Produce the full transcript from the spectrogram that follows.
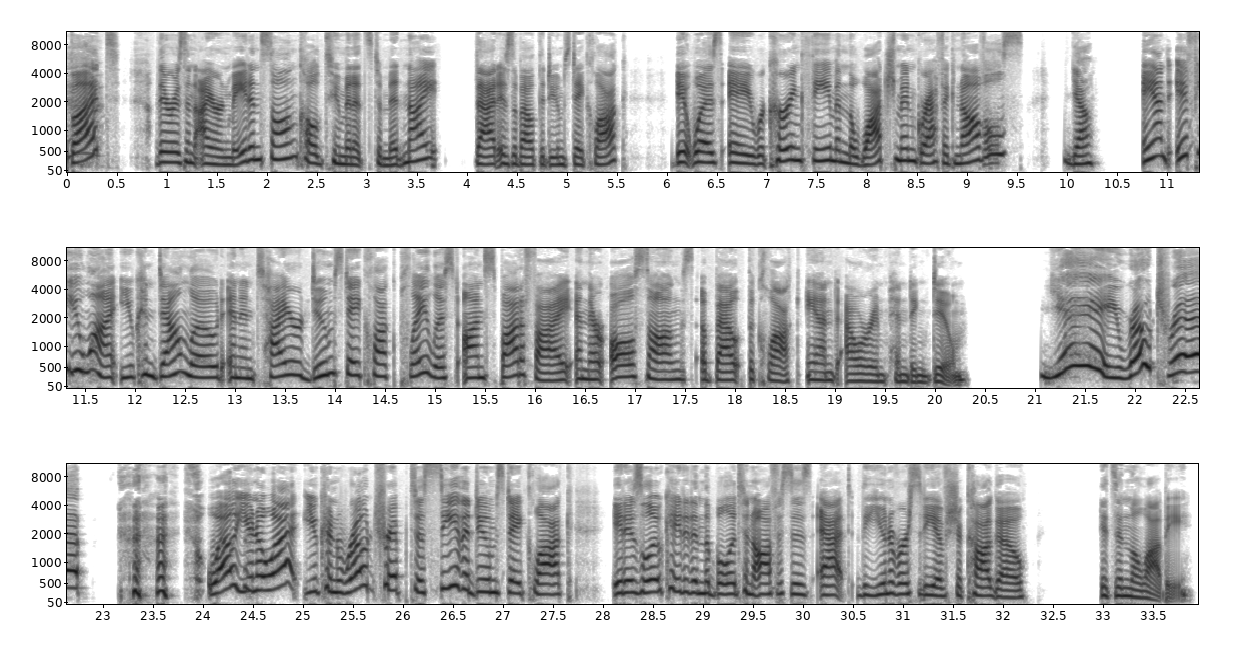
But there is an Iron Maiden song called Two Minutes to Midnight. That is about the doomsday clock. It was a recurring theme in the Watchmen graphic novels. Yeah. And if you want, you can download an entire Doomsday Clock playlist on Spotify, and they're all songs about the clock and our impending doom. Yay, road trip. Well, you know what? You can road trip to see the Doomsday Clock. It is located in the Bulletin offices at the University of Chicago. It's in the lobby.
